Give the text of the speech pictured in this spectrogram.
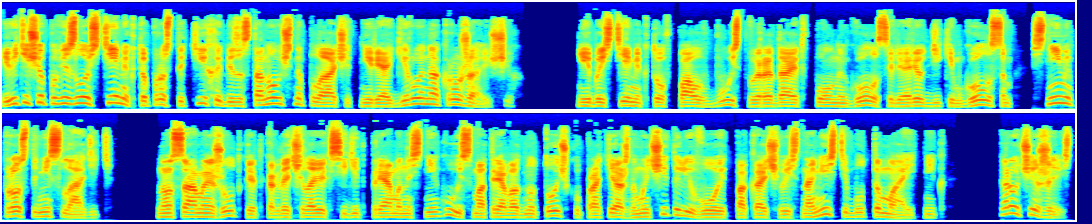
И ведь еще повезло с теми, кто просто тихо, безостановочно плачет, не реагируя на окружающих. Ибо с теми, кто впал в буйство и рыдает в полный голос или орет диким голосом, с ними просто не сладить. Но самое жуткое, это когда человек сидит прямо на снегу и, смотря в одну точку, протяжно мычит или воет, покачиваясь на месте, будто маятник. Короче, жесть.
